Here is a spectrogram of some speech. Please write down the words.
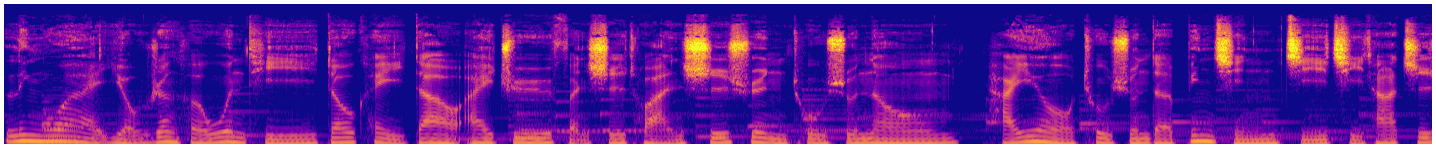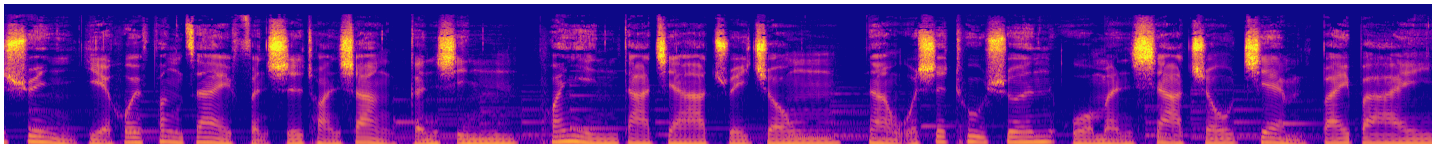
另外，有任何问题都可以到 IG 粉丝团私讯兔孙哦。还有兔孙的病情及其他资讯也会放在粉丝团上更新，欢迎大家追踪。那我是兔孙，我们下周见，拜拜。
